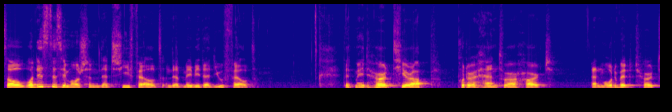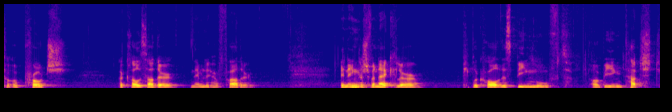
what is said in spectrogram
So what is this emotion that she felt and that maybe that you felt that made her tear up, put her hand to her heart, and motivated her to approach a close other, namely her father? In English vernacular, people call this being moved or being touched.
